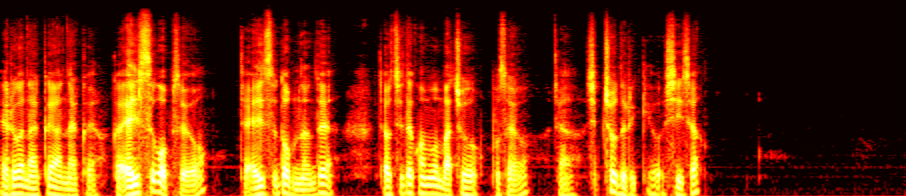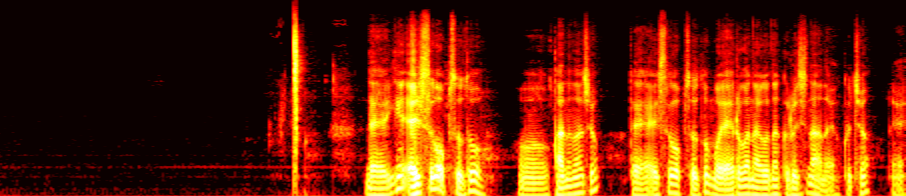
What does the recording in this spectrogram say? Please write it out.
에러가 날까요, 안 날까요? 그러니까 else가 없어요. 자, else도 없는데 자, 어찌됐건 한번 맞춰 보세요. 자, 10초 드릴게요. 시작. 네, 이게 else가 없어도 어, 가능하죠. 네, else가 없어도 뭐 에러가 나거나 그러진 않아요. 그렇죠? 네,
